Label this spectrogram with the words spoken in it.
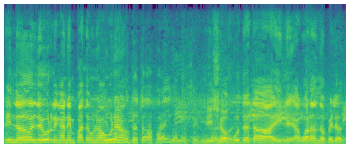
Lindo gol de Burlingame, empata 1 a 1. Y justo estabas por ahí cuando se gritó Y yo justo estaba ahí aguardando pelota.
